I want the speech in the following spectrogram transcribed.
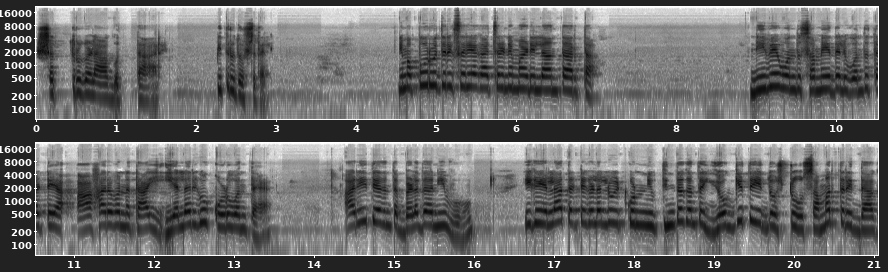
ಶತ್ರುಗಳಾಗುತ್ತಾರೆ ಪಿತೃದೋಷದಲ್ಲಿ. ನಿಮ್ಮ ಪೂರ್ವಜರಿಗೆ ಸರಿಯಾಗಿ ಆಚರಣೆ ಮಾಡಿಲ್ಲ ಅಂತ ಅರ್ಥ. ನೀವೇ ಒಂದು ಸಮಯದಲ್ಲಿ ಒಂದು ತಟ್ಟೆಯ ಆಹಾರವನ್ನು ತಾಯಿ ಎಲ್ಲರಿಗೂ ಕೊಡುವಂತೆ. ಆ ರೀತಿಯಾದಂಥ ಬೆಳೆದ ನೀವು, ಈಗ ಎಲ್ಲ ತಟ್ಟೆಗಳಲ್ಲೂ ಇಟ್ಕೊಂಡು ನೀವು ತಿಂತಕ್ಕಂಥ ಯೋಗ್ಯತೆ ಇದ್ದಷ್ಟು ಸಮರ್ಥರಿದ್ದಾಗ,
